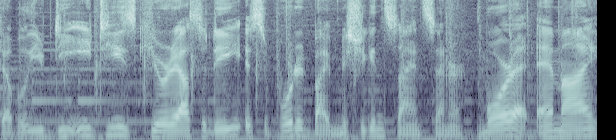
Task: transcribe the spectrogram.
WDET's CuriosiD is supported by Michigan Science Center. More at mi-sci.org.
